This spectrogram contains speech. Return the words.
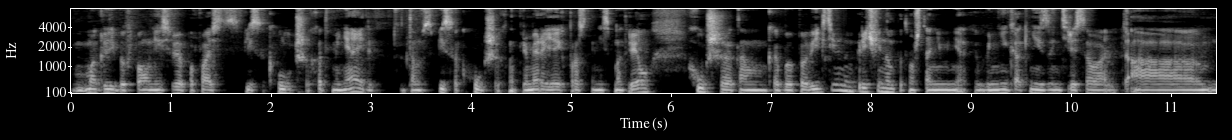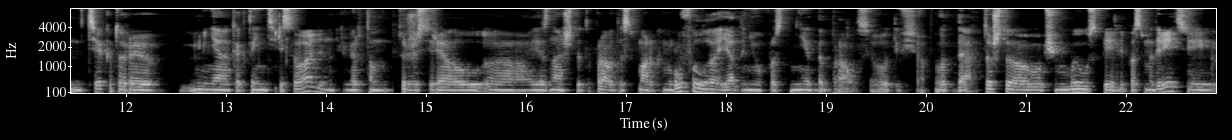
могли бы вполне себе попасть в список лучших от меня или там в список худших. Например, я их просто не смотрел. Худшие там как бы по объективным причинам, потому что они меня как бы никак не заинтересовали. А те, которые меня как-то интересовали, например, там тот же сериал «Я знаю, что это правда» с Марком Руффало, я до него просто не добрал остался, вот и все. Вот да, то, что, в общем, мы успели посмотреть, и,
